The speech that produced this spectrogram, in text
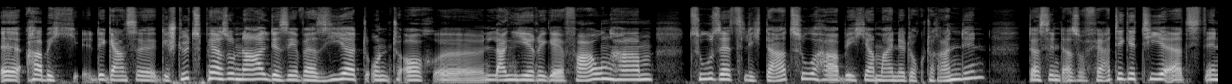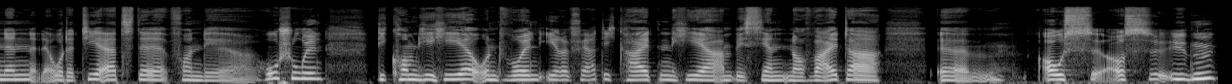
äh, habe ich die ganze Gestützpersonal, der sehr versiert und auch äh, langjährige Erfahrung haben. Zusätzlich dazu habe ich ja meine Doktorandin. Das sind also fertige Tierärztinnen oder Tierärzte von der Hochschulen. Die kommen hierher und wollen ihre Fertigkeiten hier ein bisschen noch weiter ähm, aus, ausüben.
